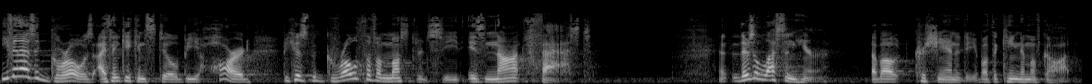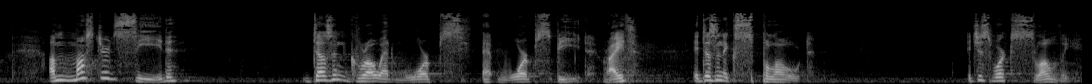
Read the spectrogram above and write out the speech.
Even as it grows, I think it can still be hard because the growth of a mustard seed is not fast. There's a lesson here about Christianity, about the kingdom of God. A mustard seed doesn't grow at warp, at warp speed, right? It doesn't explode. It just works slowly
